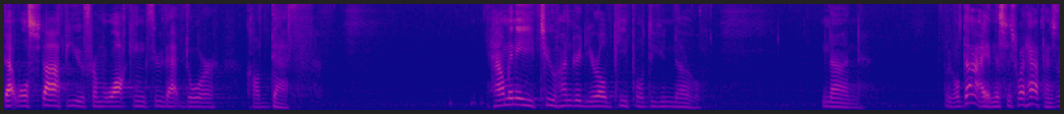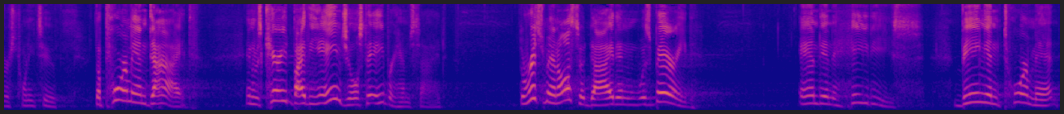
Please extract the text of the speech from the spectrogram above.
that will stop you from walking through that door called death. How many 200 year old people do you know? None. We will die, and this is what happens. Verse 22 The poor man died and was carried by the angels to Abraham's side. The rich man also died and was buried and in Hades. Being in torment,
